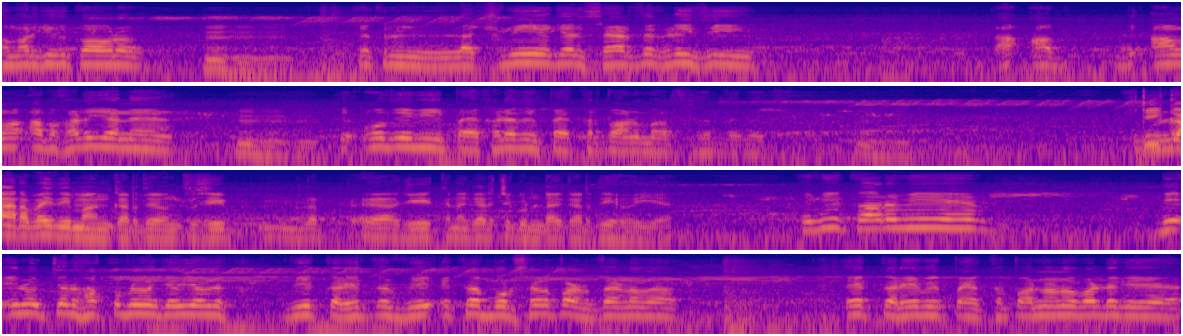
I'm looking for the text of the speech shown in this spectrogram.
ਅਮਰਜੀਤ ਕੌਰ। ਹੂੰ ਹੂੰ ਹੂੰ। ਇੱਕ ਲక్ష్ਮੀ ਹੈ ਜਿਹੜੀ ਸਾਈਡ ਤੇ ਖੜੀ ਸੀ। ਆ ਆ ਅਬ ਖੜੀ ਜਾਂਦੇ ਆ। ਹੂੰ, ਹੂੰ, ਹੂੰ। ਤੇ ਉਹਦੇ ਵੀ ਪੈ ਖੜੇ ਤੇ ਪੈ ਕਿਰਪਾਨ ਮਾਰ ਸਿਰ ਦੇ ਵਿੱਚ। ਕੀ ਕਾਰਵਾਈ ਦੀ ਮੰਗ ਕਰਦੇ ਹੋ ਹੁਣ ਤੁਸੀਂ? ਮਤਲਬ ਅ, ਅਜੀਤ ਨਗਰ ਚ ਗੁੰਡਾਗਰਦੀ ਹੋਈ ਹੈ। ਇਹ ਵੀ ਕਰ ਵੀ ਇਹ ਵੀ ਇਹਨੂੰ ਚਲ ਹੱਕ ਮਿਲਣਾ ਚਾਹੀਦਾ ਵੀ ਇਹ ਘਰੇ ਤੇ ਵੀ ਇੱਕ ਤਾਂ ਮੋਟਰਸਾਈਕਲ ਭੰਨਤਾ ਇਹਨਾਂ ਦਾ ਇਹ ਘਰੇ ਵੀ ਪੈ ਕਿਰਪਾਨਾਂ ਨਾਲ ਵੱਢ ਗਏ ਆ।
